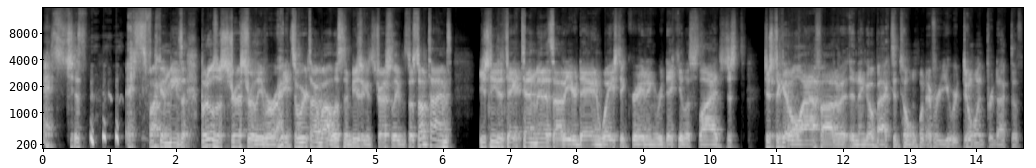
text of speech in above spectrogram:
it's just it's fucking means but it was a stress reliever right so we were talking about listening to music and stress relieving so sometimes you just need to take 10 minutes out of your day and waste it creating ridiculous slides just just to get a laugh out of it and then go back to doing whatever you were doing productive.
